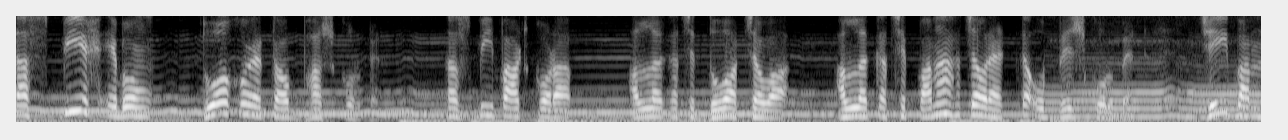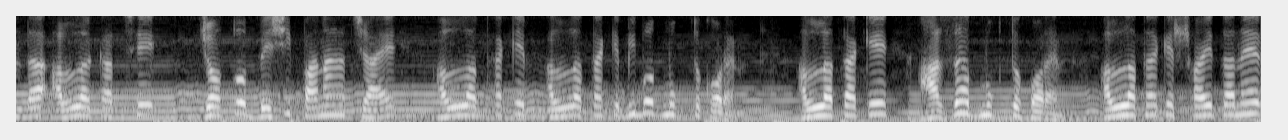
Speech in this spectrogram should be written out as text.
তাসবিহ এবং দোয়া করার একটা অভ্যাস করবেন। তাসবিহ পাঠ করা, আল্লাহর কাছে দোয়া চাওয়া, আল্লাহর কাছে পানাহ চাওয়ার একটা অভ্যেস করবেন। যেই বান্দা আল্লাহর কাছে যত বেশি পানাহ চায়, আল্লাহ তাকে আল্লাহ তাকে বিপদ মুক্ত করেন। আল্লাহ তাকে আজাব মুক্ত করেন। আল্লাহ তাকে শয়তানের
